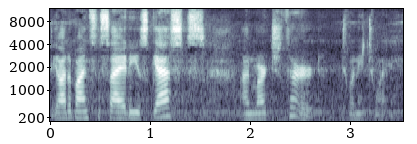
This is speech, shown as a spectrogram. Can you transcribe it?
the Audubon Society's guests on March 3rd, 2020.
